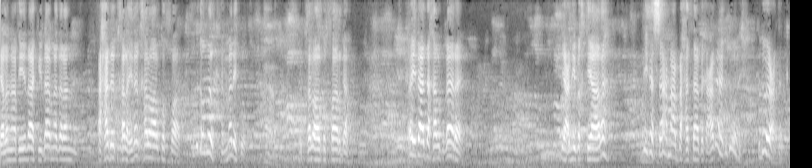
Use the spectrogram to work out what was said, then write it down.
قالنا في ذاك إذا مثلا أحد ادخله إذا ادخلوها الكفار بدوا ملكهم ملكه. ادخلوها الكفار قال. فإذا دخل بغيره يعني باختياره ذيك الساعة ما بحث ثابت عليه بدو إيش؟ بدو يعتق.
